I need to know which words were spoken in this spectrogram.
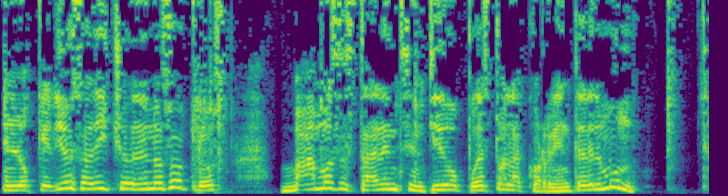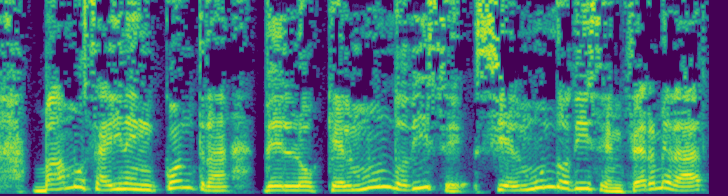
en lo que Dios ha dicho de nosotros, vamos a estar en sentido opuesto a la corriente del mundo. Vamos a ir en contra de lo que el mundo dice. Si el mundo dice enfermedad,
